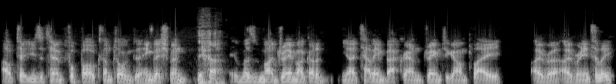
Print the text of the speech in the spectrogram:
I'll t- use the term football because I'm talking to Englishmen. Yeah, it was my dream. I got a you know Italian background, dream to go and play over over in Italy.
